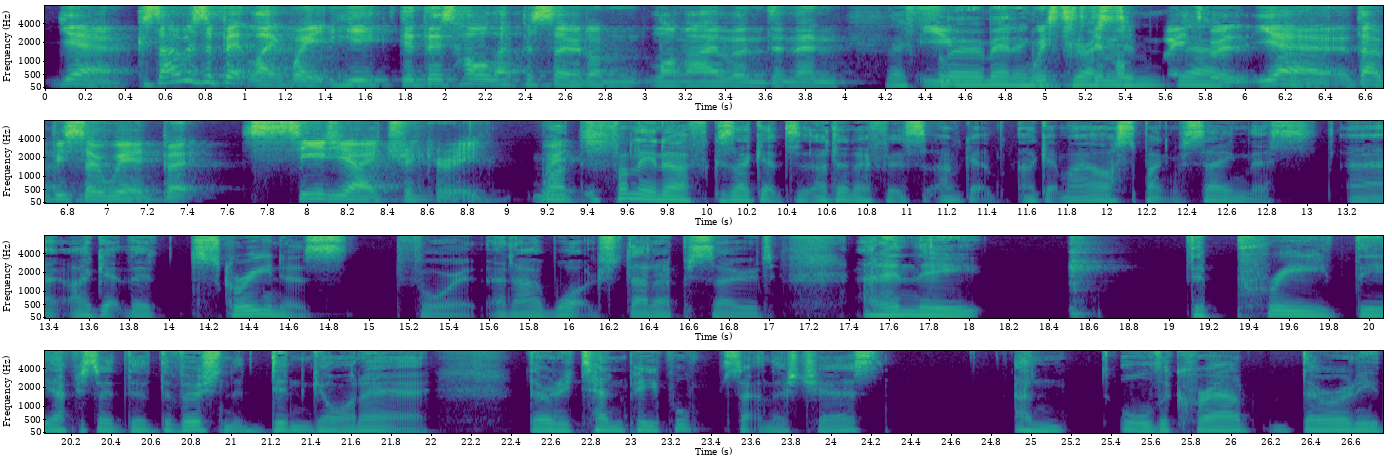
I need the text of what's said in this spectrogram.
Yeah. Because I was a bit like, wait, he did this whole episode on Long Island and then They flew him in and dressed him- to yeah. a- yeah, that would be so weird. But CGI trickery Well, Which, funnily enough, because I get to, I don't know if it's, I get, I get my ass spanked for saying this. Uh, I get the screeners for it, and I watched that episode, and in the, the pre, the episode, the, the version that didn't go on air, there are only ten people sat in those chairs, and all the crowd, there were only,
